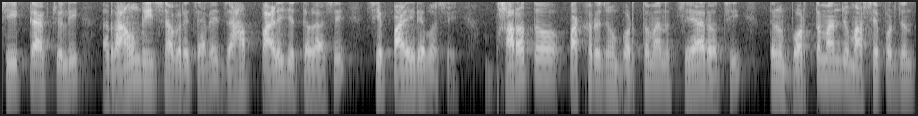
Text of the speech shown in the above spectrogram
ସିଟ୍ଟା ଆକ୍ଚୁଆଲି ରାଉଣ୍ଡ ହିସାବରେ ଚାଲେ ଯାହା ପାଳି ଯେତେବେଳେ ଆସେ ସେ ପାଳିରେ ବସେ ଭାରତ ପାଖରେ ଯେଉଁ ବର୍ତ୍ତମାନ ଚେୟାର ଅଛି ତେଣୁ ବର୍ତ୍ତମାନ ଯେଉଁ ମାସେ ପର୍ଯ୍ୟନ୍ତ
